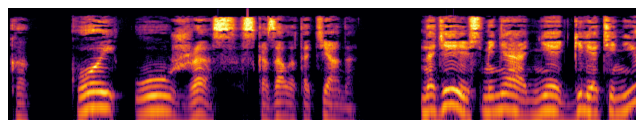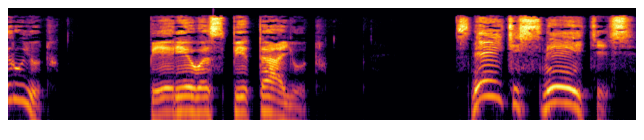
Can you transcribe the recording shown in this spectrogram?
Какой ужас, сказала Татьяна. Надеюсь, меня не гильотинируют? Перевоспитают. Смейтесь, смейтесь,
